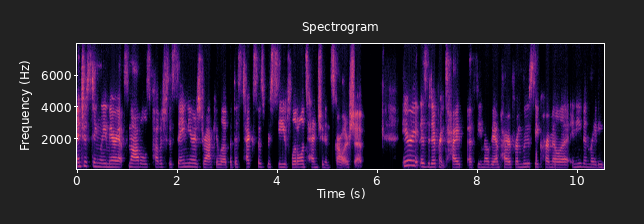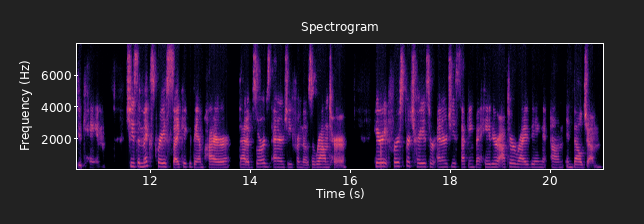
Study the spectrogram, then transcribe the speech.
Interestingly, Marryat's novel was published the same year as Dracula, but this text has received little attention in scholarship. Harriet is a different type of female vampire from Lucy, Carmilla, and even Lady Ducayne. She's a mixed race psychic vampire that absorbs energy from those around her. Harriet first portrays her energy sucking behavior after arriving um, in Belgium.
